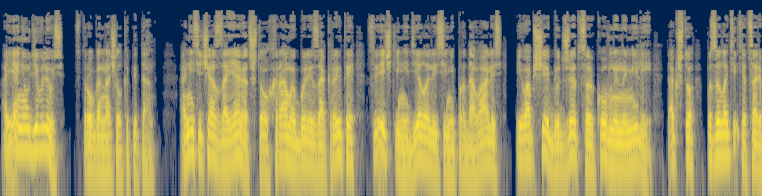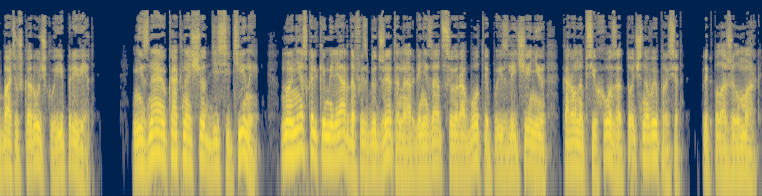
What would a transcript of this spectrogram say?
«А я не удивлюсь», — строго начал капитан. Они сейчас заявят, что храмы были закрыты, свечки не делались и не продавались, и вообще бюджет церковный на мели, так что позолотите царь-батюшка ручку и привет. Не знаю, как насчет десятины, но несколько миллиардов из бюджета на организацию работы по излечению коронапсихоза точно выпросят, предположил Марк.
